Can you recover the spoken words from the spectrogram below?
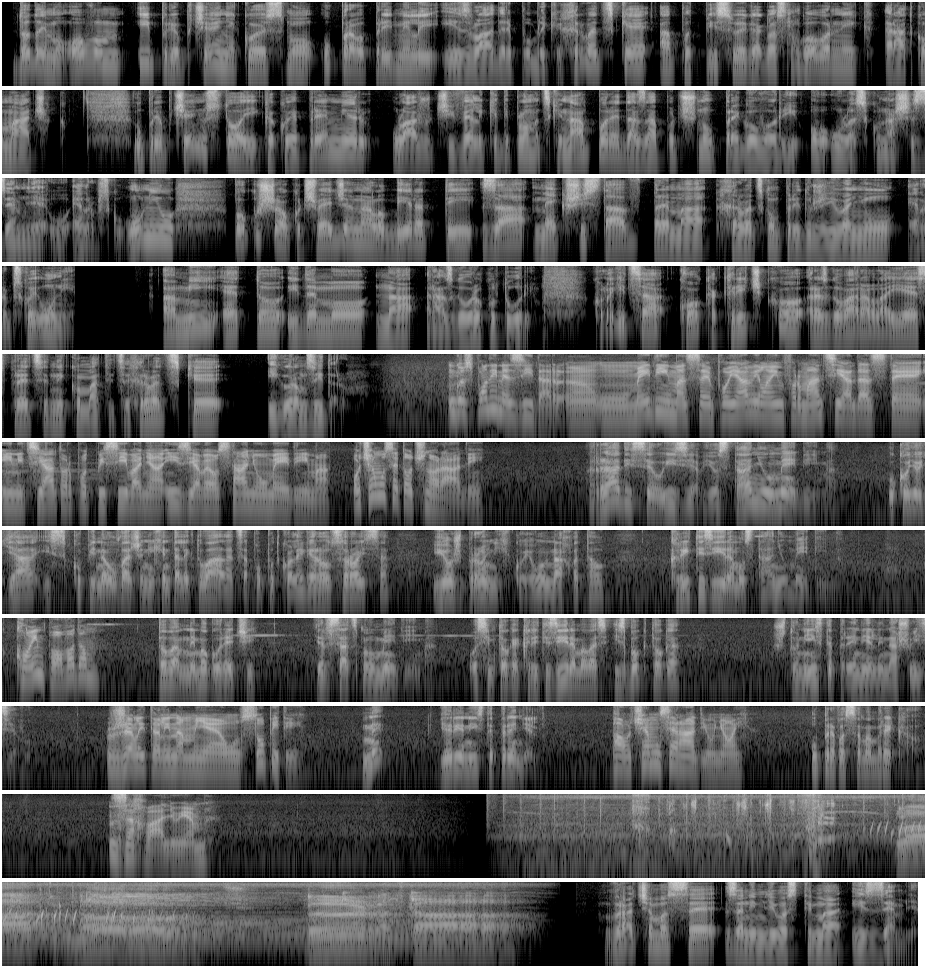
Dodajmo ovom i priopćenje koje smo upravo primili iz vlade Republike Hrvatske, a potpisuje ga glasnogovornik Ratko Mačak. U priopćenju stoji kako je premijer ulažući velike diplomatske napore da započnu pregovori o ulasku naše zemlje u Europsku uniju, pokušao kod Šveđana lobirati za mekši stav prema hrvatskom pridruživanju Europskoj uniji. A mi, eto, idemo na razgovor o kulturi. Kolegica Koka Kričko razgovarala je s predsjednikom Matice Hrvatske Igorom Zidarom. Gospodine Zidar, e, u medijima se pojavila informacija da ste inicijator potpisivanja izjave o stanju u medijima. O čemu se točno radi? Radi se o izjavi o stanju u medijima u kojoj ja i skupina uvaženih intelektualaca poput kolege Rolls-Royce i još brojnih koje je on nahvatao, kritiziramo stanje u medijima. Kojim povodom? To vam ne mogu reći jer sad smo u medijima. Osim toga, kritiziramo vas i zbog toga što niste prenijeli našu izjavu. Želite li nam je ustupiti? Ne, jer je niste prenijeli. Pa o čemu se radi u njoj? Upravo sam vam rekao. Zahvaljujem. Laku noć, Hrvatska. Vraćamo se zanimljivostima iz zemlje.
